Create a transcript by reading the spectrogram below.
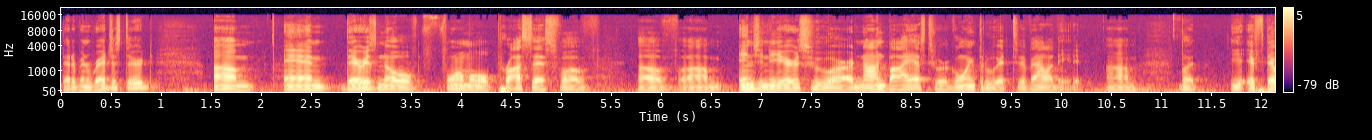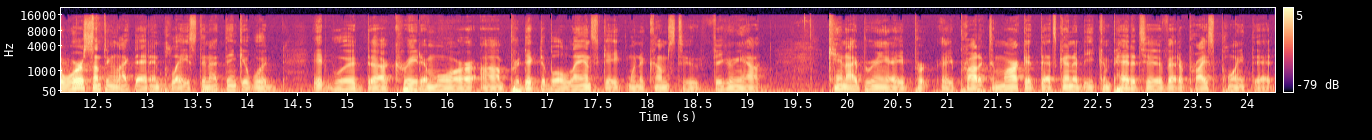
that have been registered, um, and there is no formal process of of um, engineers who are non-biased who are going through it to validate it. Um, but if there were something like that in place, then I think it would it would uh, create a more uh, predictable landscape when it comes to figuring out can I bring a, a product to market that's going to be competitive at a price point that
